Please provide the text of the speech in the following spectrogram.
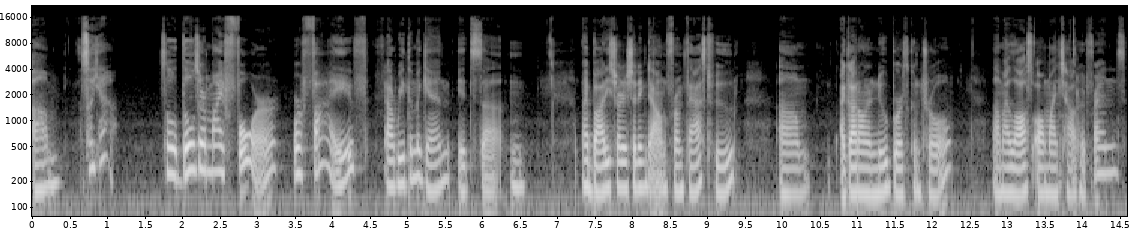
Um, so yeah, so those are my four or five. I'll read them again. It's uh, mm, my body started shutting down from fast food. Um, I got on a new birth control. Um, I lost all my childhood friends.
